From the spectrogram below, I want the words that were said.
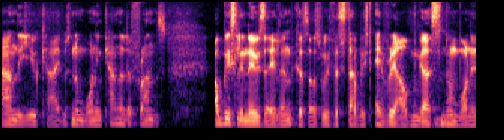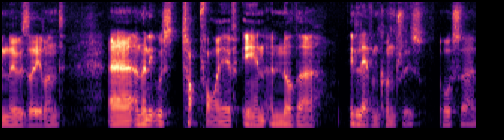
and the UK, it was number one in Canada, France, obviously New Zealand, because as we've established, every album goes to number one in New Zealand. Uh, and then it was top five in another 11 countries or so.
